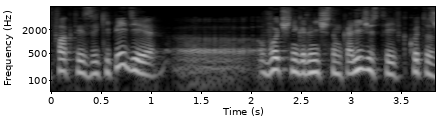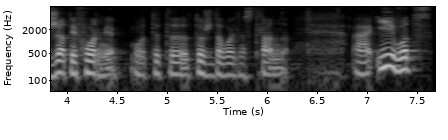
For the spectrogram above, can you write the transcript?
факты из Википедии, э, в очень ограниченном количестве и в какой-то сжатой форме. Вот это тоже довольно странно. А, и вот,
